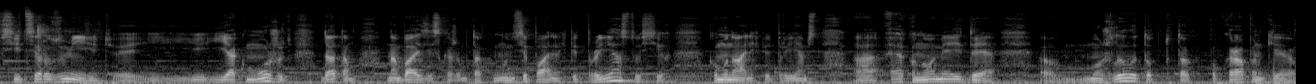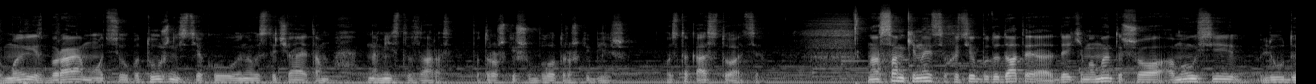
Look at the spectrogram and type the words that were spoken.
всі це розуміють. Е, І, як можуть, да, там, на базі, скажімо так, муніципальних підприємств, усіх комунальних підприємств, економія йде. Можливо, тобто так по крапинки ми збираємо цю потужність, яку не вистачає там на місто зараз. Потрошки, щоб було трошки більше. Ось така ситуація. На сам кінець хотів би додати деякі моменти, що ми усі люди,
